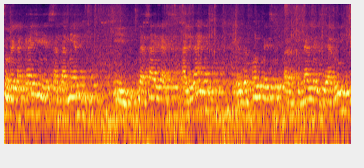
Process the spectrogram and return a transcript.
Sobre la calle San Damián y las áreas aledañas, el reporte es que para finales de abril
